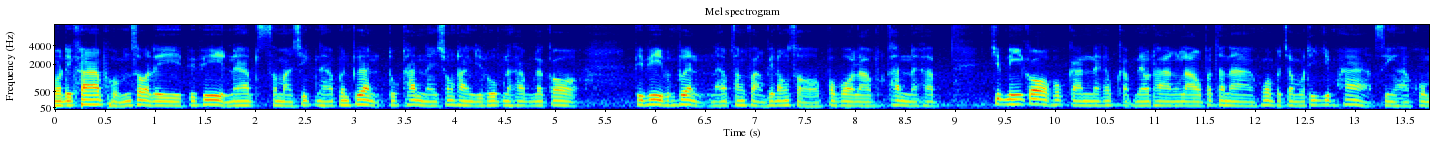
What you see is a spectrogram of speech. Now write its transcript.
วัสดีครับผมสวัสดีพี่ๆนะครับสมาชิกนะครับเพื่อนๆทุกท่านในช่องทาง YouTube นะครับแล้วก็พี่ๆเพื่อนๆนะครับทางฝั่งพี่น้องสปปลาวทุกท่านนะครับคลิปนี้ก็พบกันนะครับกับแนวทางลาวพัฒนางวดประจำวันที่ 25 สิงหาคม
